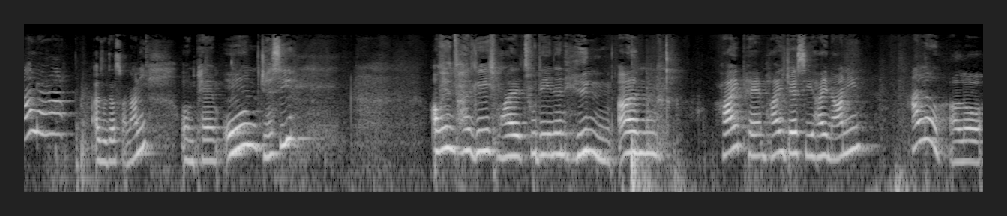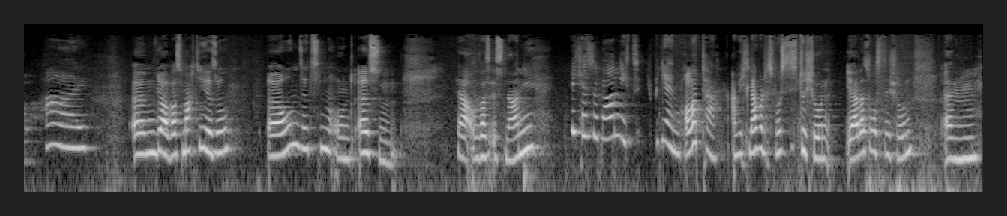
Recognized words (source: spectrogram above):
Hallo. Also das war Nani und Pam und Jessie. Auf jeden Fall gehe ich mal zu denen hin. Um, hi Pam, hi Jessie, hi Nani. Hallo. Hallo. Ähm, ja, was macht ihr hier so? Äh, rumsitzen und essen. Ja, und was ist Nani? Ich esse gar nichts. Ich bin ja ein Roboter. Aber ich glaube, das wusstest du schon. Ja, das wusste ich schon. Ähm,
